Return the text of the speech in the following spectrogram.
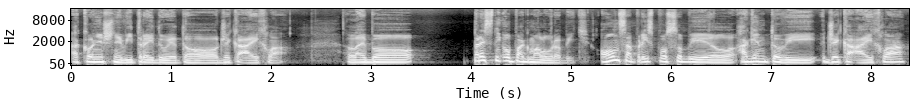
a konečne vytraduje toho Jacka Eichla. Lebo presný opak mal urobiť. On sa prispôsobil agentovi Jacka Eichla,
